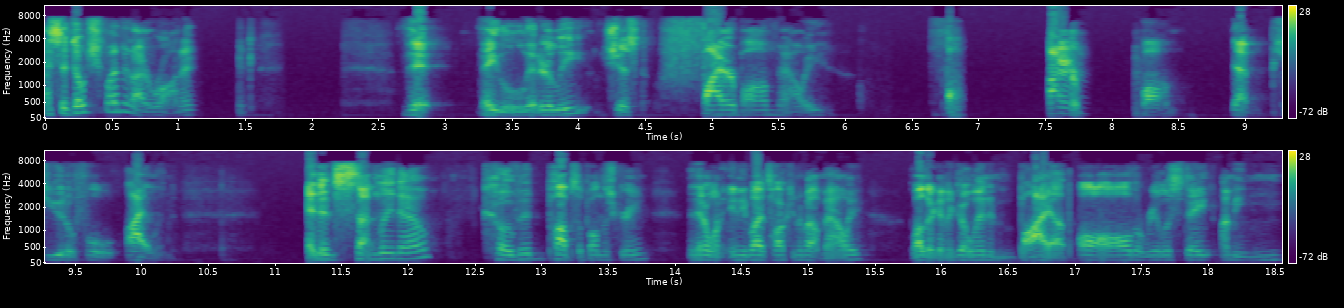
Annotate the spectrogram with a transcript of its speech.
I said, don't you find it ironic that they literally just firebomb Maui, firebomb that beautiful island, and then suddenly now COVID pops up on the screen, and they don't want anybody talking about Maui while they're going to go in and buy up all the real estate. I mean,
